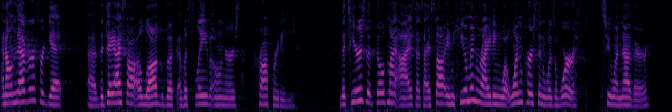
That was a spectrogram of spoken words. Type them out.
And I'll never forget uh, the day I saw a logbook of a slave owner's property. The tears that filled my eyes as I saw in human writing what one person was worth to another,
